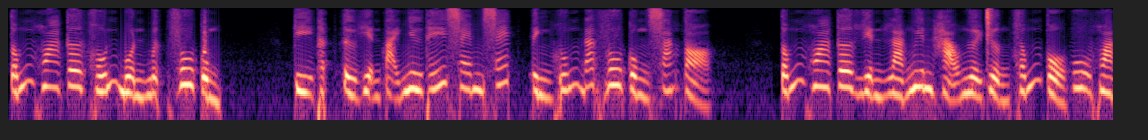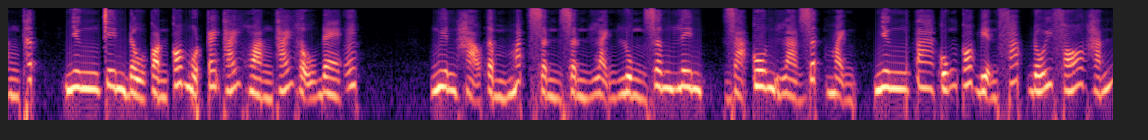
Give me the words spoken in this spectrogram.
Tống hoa cơ khốn buồn bực vô cùng. Kỳ thật từ hiện tại như thế xem xét tình huống đã vô cùng sáng tỏ. Tống Hoa Cơ liền là nguyên hảo người trưởng thống cổ U Hoàng thất, nhưng trên đầu còn có một cái thái hoàng thái hậu đè ép. Nguyên hảo tầm mắt dần dần lạnh lùng dâng lên, giả côn là rất mạnh, nhưng ta cũng có biện pháp đối phó hắn.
